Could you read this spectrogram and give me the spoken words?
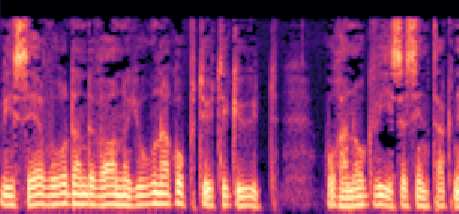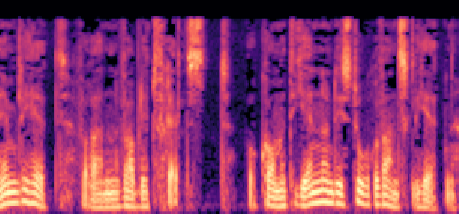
vi ser hvordan det var når Jonah ropte ut til Gud, hvor han òg viser sin takknemlighet for han var blitt frelst og kommet gjennom de store vanskelighetene,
